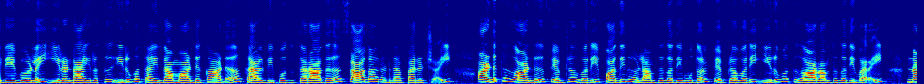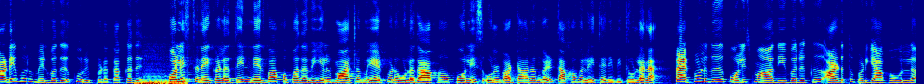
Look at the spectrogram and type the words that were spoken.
இதேவேளை இரண்டாயிரத்து இருபத்தைந்தாம் ஆண்டுக்கான கல்வி பொதுத்தராதர சாதாரண பரீட்சை அடுத்த ஆண்டு பிப்ரவரி பதினேழாம் தேதி முதல் பிப்ரவரி இருபத்தி ஆறாம் தேதி வரை நடைபெறும் என்பது குறிப்பிடத்தக்கது. போலீஸ் திணைக்களத்தின் நிர்வாக பதவியில் மாற்றம் ஏற்பட உள்ளதாக போலீஸ் உள்வட்டாரங்கள் தகவலை தெரிவித்துள்ளன. தற்பொழுது போலீஸ் மா அதிபருக்கு அடுத்தபடியாக உள்ள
